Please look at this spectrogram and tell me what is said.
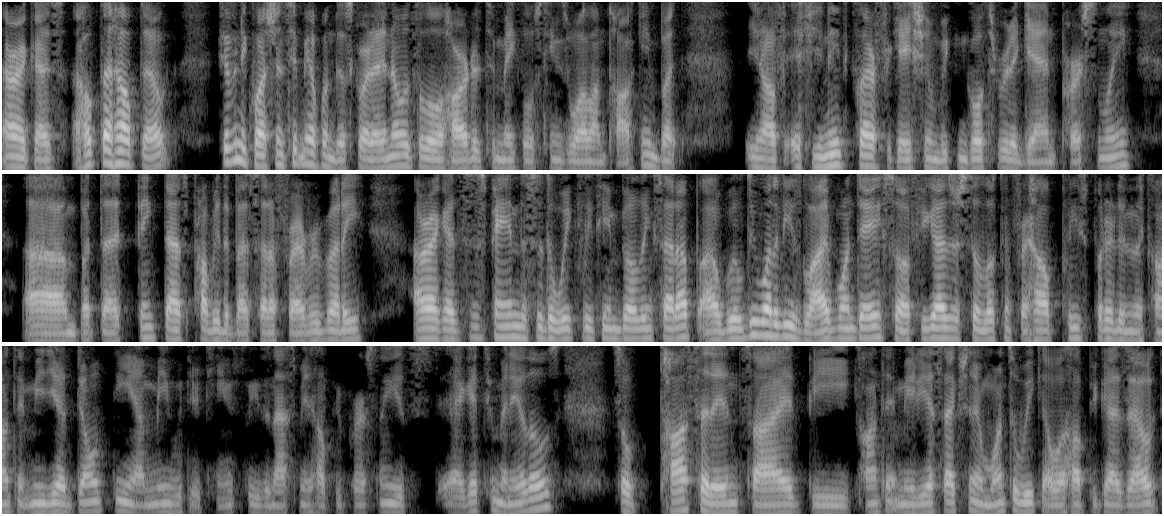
All right, guys. I hope that helped out. If you have any questions, hit me up on Discord. I know it's a little harder to make those teams while I'm talking, but you know, if, if you need clarification, we can go through it again personally. Um, but I think that's probably the best setup for everybody. All right, guys, this is Payne. This is the weekly team building setup. Uh, we'll do one of these live one day. So if you guys are still looking for help, please put it in the content media. Don't DM me with your teams, please, and ask me to help you personally. It's I get too many of those. So toss it inside the content media section, and once a week I will help you guys out.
